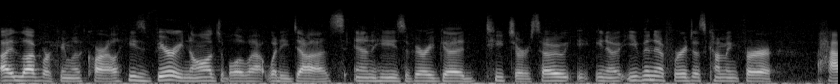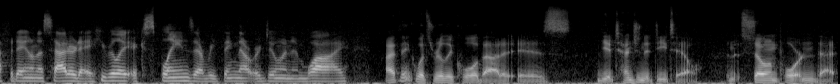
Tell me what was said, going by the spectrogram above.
I love working with Carl. He's very knowledgeable about what he does, and he's a very good teacher. So, you know, even if we're just coming for half a day on a Saturday, he really explains everything that we're doing and why. I think what's really cool about it is the attention to detail. And it's so important that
